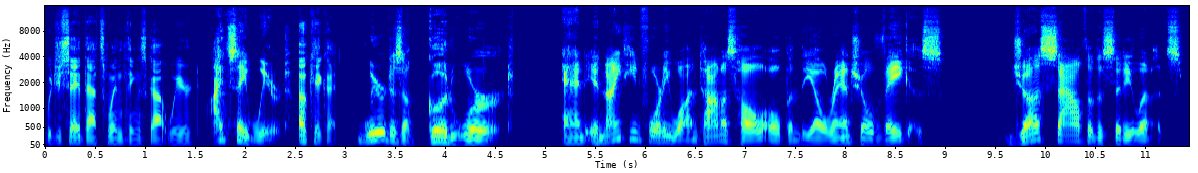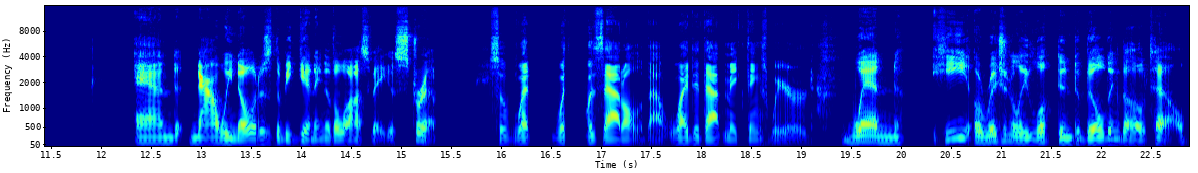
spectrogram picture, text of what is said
Would you say that's when things got weird? I'd say weird. Okay, good. Weird is a good word. And in 1941, Thomas Hull opened the El Rancho Vegas just south of the city limits. And now we know it as the beginning of the Las Vegas Strip. So what what was that all about? Why did that make things weird? When he originally looked into building the hotel,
